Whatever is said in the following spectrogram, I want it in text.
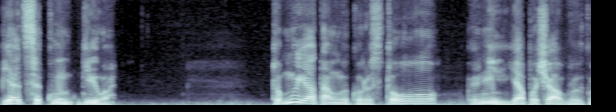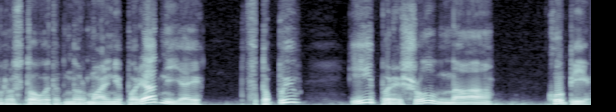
5 секунд діла. Тому я там використовував. Ні, я почав використовувати нормальні порядні, я їх втопив і перейшов на копії.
